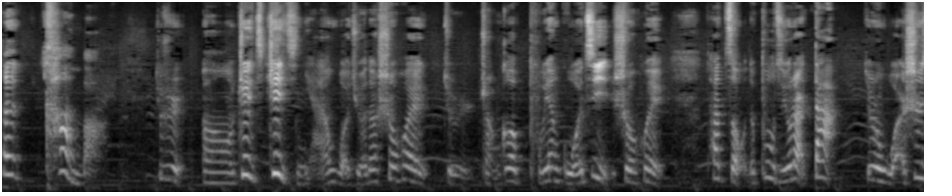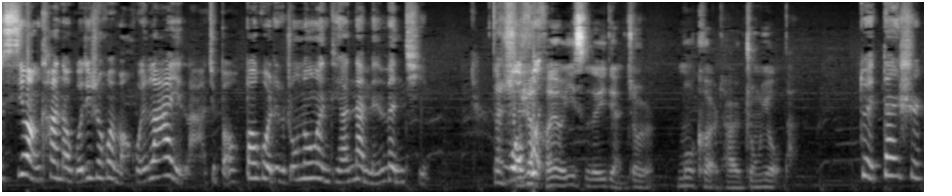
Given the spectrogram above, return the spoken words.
大家看吧，就是嗯、这这几年我觉得社会就是整个普遍国际社会，它走的步子有点大。就是我是希望看到国际社会往回拉一拉，就包包括这个中东问题啊、难民问题。但实际上我很有意思的一点就是，默克尔他是中右派，对，但是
